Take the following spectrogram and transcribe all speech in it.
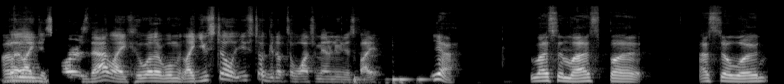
But like as far as that, like who other woman? Like you still you still get up to watch Amanda Nunes fight. yeah, less and less, but I still would.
